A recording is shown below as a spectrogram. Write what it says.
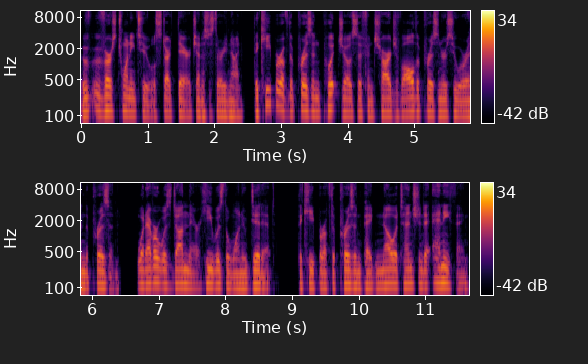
Verse 22, we'll start there, Genesis 39. The keeper of the prison put Joseph in charge of all the prisoners who were in the prison. Whatever was done there, he was the one who did it. The keeper of the prison paid no attention to anything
